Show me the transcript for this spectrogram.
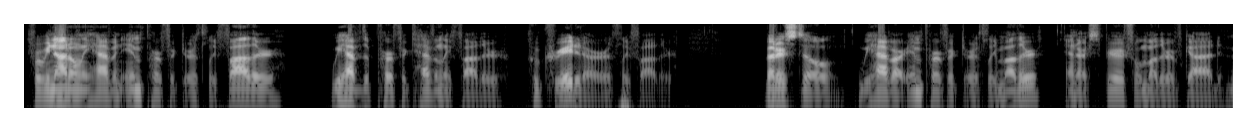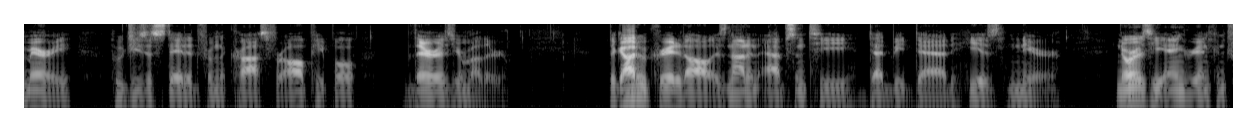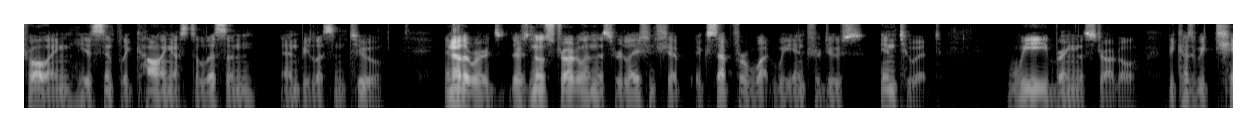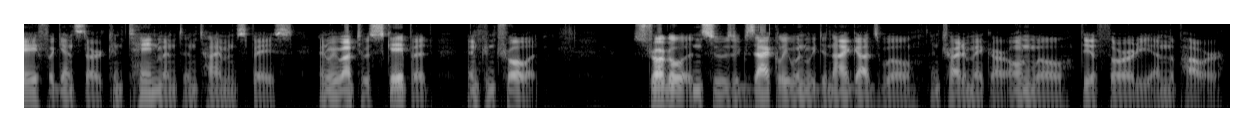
for we not only have an imperfect earthly father, we have the perfect heavenly Father who created our earthly father. Better still, we have our imperfect earthly mother and our spiritual mother of God, Mary, who Jesus stated from the cross for all people, There is your mother. The God who created all is not an absentee, deadbeat dad. He is near. Nor is he angry and controlling. He is simply calling us to listen and be listened to. In other words, there's no struggle in this relationship except for what we introduce into it. We bring the struggle because we chafe against our containment in time and space, and we want to escape it and control it. Struggle ensues exactly when we deny God's will and try to make our own will the authority and the power.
